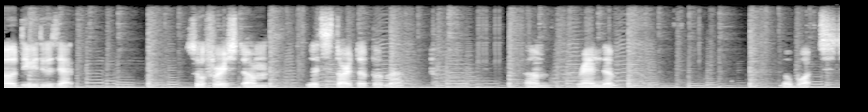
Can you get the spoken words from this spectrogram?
how do you do that? So first um let's start up a map. Um random. No bots.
